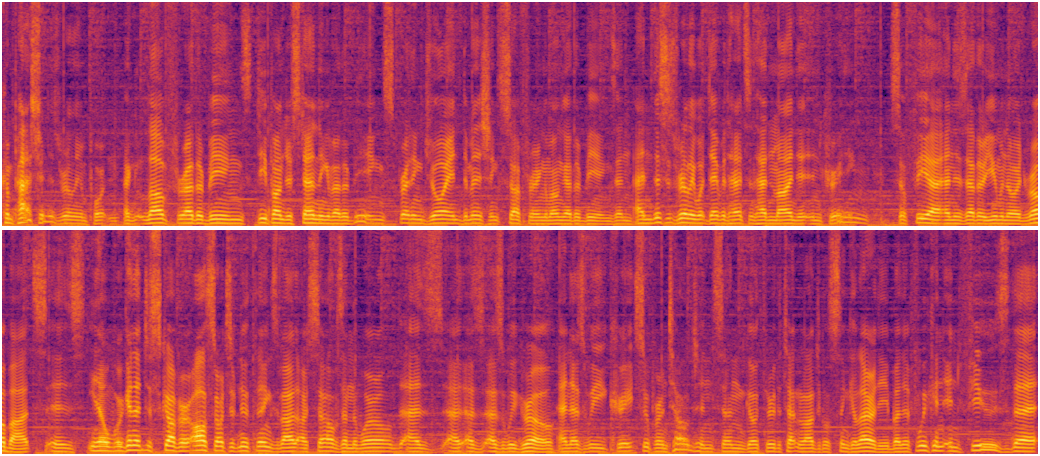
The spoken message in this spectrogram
compassion is really important. Like love for other beings, deep understanding of other beings, spreading joy and diminishing suffering among other beings. And, and this is really what David Hanson had in mind in, in creating Sophia and his other humanoid robots is, you know, we're going to discover all sorts of new things about ourselves and the world as, as, as we grow and as we create super intelligence and go through the technological singularity. But if we can infuse the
